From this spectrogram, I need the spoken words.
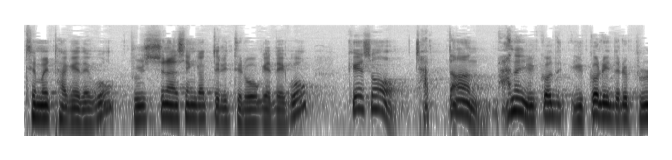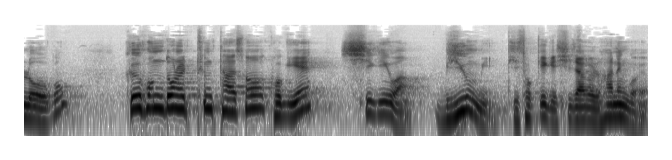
틈을 타게 되고, 불순한 생각들이 들어오게 되고, 그래서 잡다한 많은 일거리들을 불러오고, 그 혼돈을 틈타서 거기에 시기와 미움이 뒤섞이기 시작을 하는 거예요.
